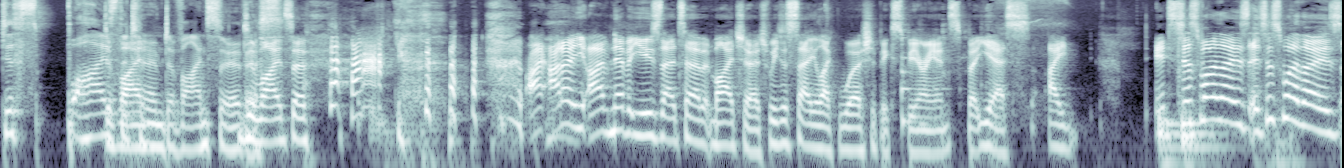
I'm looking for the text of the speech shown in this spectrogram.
despise divine, the term divine service. Divine service. I, I don't. I've never used that term at my church. We just say like worship experience. But yes, I it's just one of those. It's just one of those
